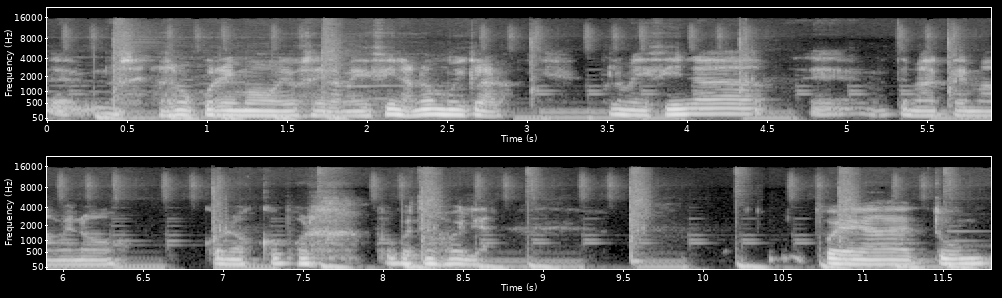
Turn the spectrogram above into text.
eh, no sé, no se me ocurre, yo sé, la medicina, ¿no? Muy claro. Pues la medicina, eh, un tema que más o menos conozco por, por cuestión familiar. Pues tú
